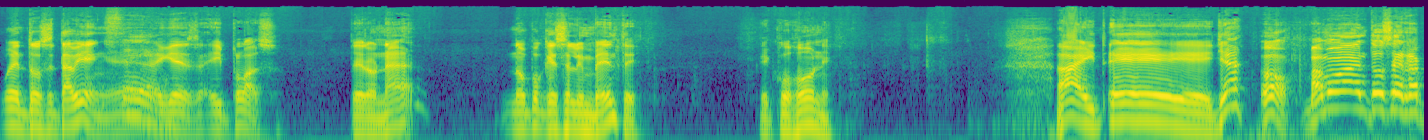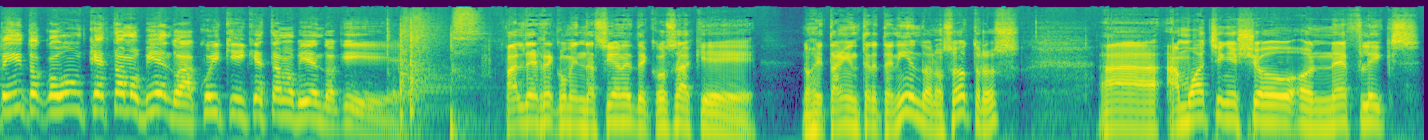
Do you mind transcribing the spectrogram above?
Bueno, entonces está bien, eh, Sí. I guess, A. Pero nada, no porque se lo invente. ¿Qué cojones? Ay, eh, ya. Oh, vamos a, entonces rapidito con un ¿qué estamos viendo? A Quickie, ¿qué estamos viendo aquí? Un par de recomendaciones de cosas que nos están entreteniendo a nosotros. Ah, I'm watching a show on Netflix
